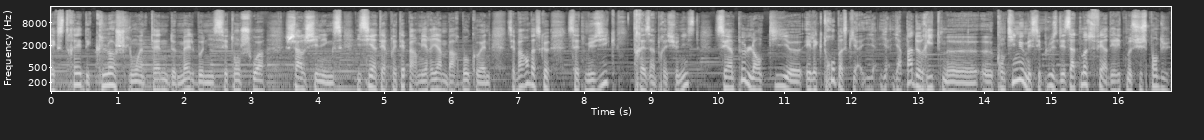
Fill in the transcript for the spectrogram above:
Extrait des Cloches lointaines de Mel Bonis. C'est ton choix, Charles Schillings, ici interprété par Myriam Barbeau-Cohen. C'est marrant parce que cette musique, très impressionniste, c'est un peu l'anti-électro parce qu'il n'y a, pas de rythme euh, euh, continu, mais c'est plus des atmosphères, des rythmes suspendus.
